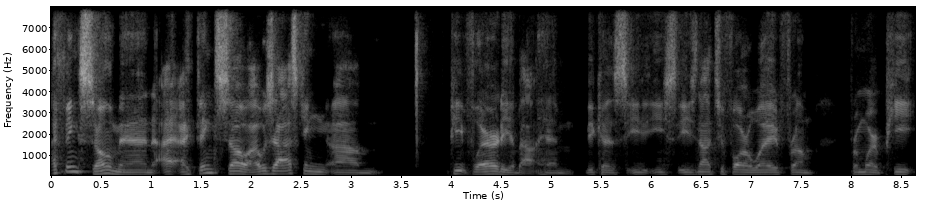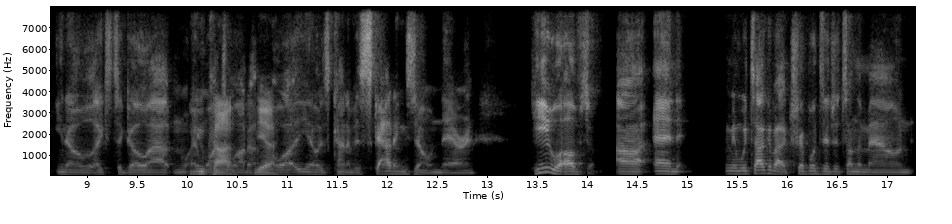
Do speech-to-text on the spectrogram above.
I think so, man. I, I think so. I was asking um, Pete Flaherty about him because he, he's, he's not too far away from from where Pete, you know, likes to go out and, and watch a lot of, yeah. a lot, you know, it's kind of his scouting zone there. And he loves him. Uh, and I mean, we talk about triple digits on the mound,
